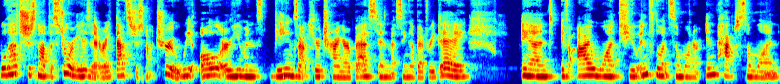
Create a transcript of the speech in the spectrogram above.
well, that's just not the story, is it? Right? That's just not true. We all are human beings out here trying our best and messing up every day. And if I want to influence someone or impact someone,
